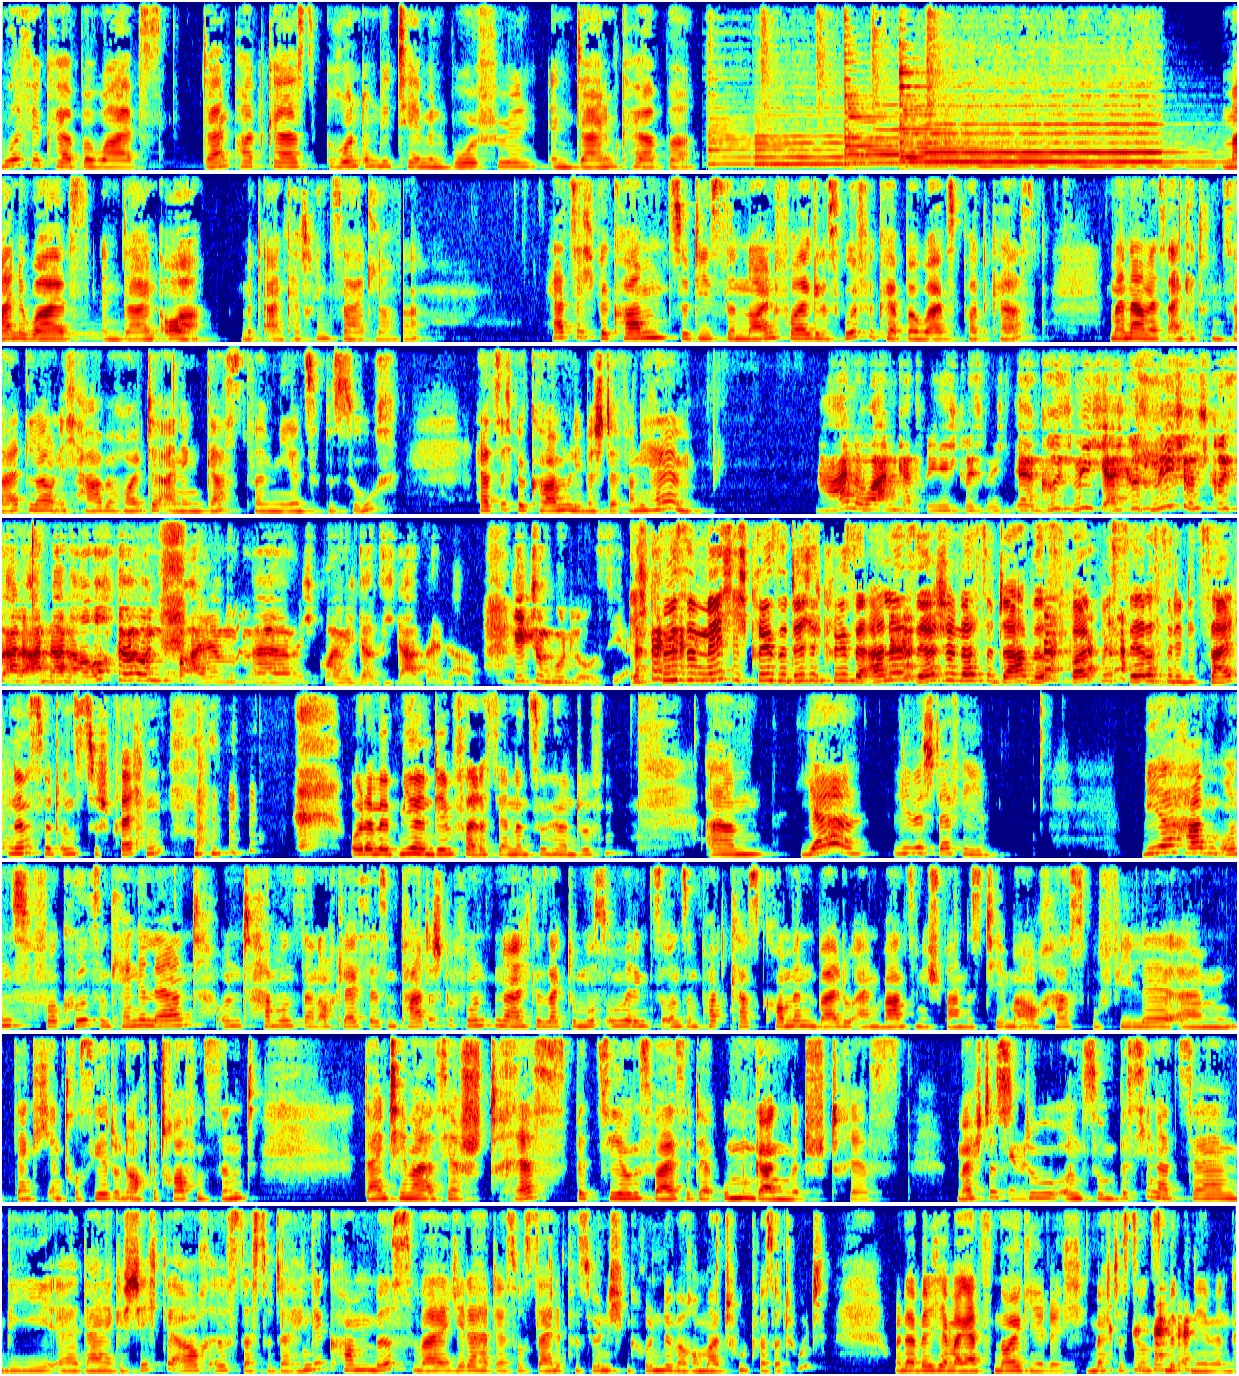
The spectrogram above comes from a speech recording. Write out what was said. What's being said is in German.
Wohlfühlkörper-Vibes, dein Podcast rund um die Themen Wohlfühlen in deinem Körper. Meine Vibes in dein Ohr mit Ann-Kathrin Seidler. Herzlich willkommen zu dieser neuen Folge des Wohlfühlkörper-Vibes Podcast. Mein Name ist Ann-Kathrin Seidler und ich habe heute einen Gast bei mir zu Besuch. Herzlich willkommen, liebe Stefanie Helm. Hallo Ann-Kathrin, ich grüße mich. Äh, grüß mich, ja, ich grüße mich und ich grüße alle anderen auch. Und vor allem, äh, ich freue mich, dass ich da sein darf. Geht schon gut los hier. Ich grüße mich, ich grüße dich, ich grüße alle. Sehr schön, dass du da bist. Freut mich sehr, dass du dir die Zeit nimmst, mit uns zu sprechen. Oder mit mir in dem Fall, dass die anderen zuhören dürfen. Ähm, ja, liebe Steffi, wir haben uns vor kurzem kennengelernt und haben uns dann auch gleich sehr sympathisch gefunden. Da habe ich gesagt, du musst unbedingt zu uns im Podcast kommen, weil du ein wahnsinnig spannendes Thema auch hast, wo viele, ähm, denke ich, interessiert und auch betroffen sind. Dein Thema ist ja Stress beziehungsweise der Umgang mit Stress. Möchtest genau. du uns so ein bisschen erzählen, wie äh, deine Geschichte auch ist, dass du da hingekommen bist? Weil jeder hat ja so seine persönlichen Gründe, warum er tut, was er tut. Und da bin ich immer ganz neugierig. Möchtest du uns mitnehmen?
